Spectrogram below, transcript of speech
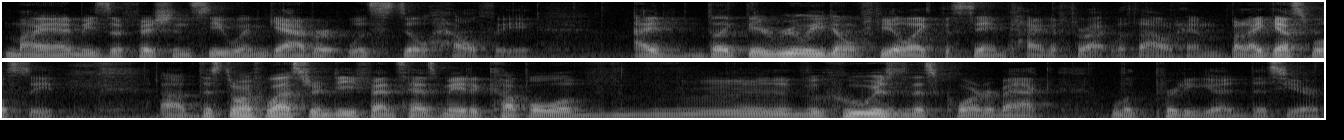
Miami's efficiency when Gabbert was still healthy. I like they really don't feel like the same kind of threat without him, but I guess we'll see. Uh, this Northwestern defense has made a couple of who is this quarterback look pretty good this year.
